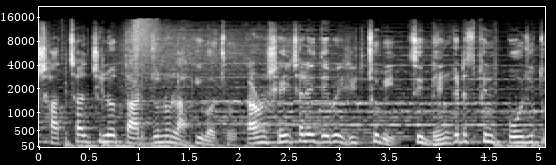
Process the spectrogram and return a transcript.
সাল ছিল তার জন্য লাকি বছর। কারণ সেই সালেই দেবের হিট ছবি শ্রী ভেঙ্কটেশ ফিল্ম প্রযোজিত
